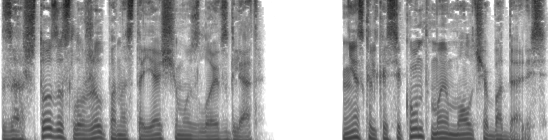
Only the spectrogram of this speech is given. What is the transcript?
за что заслужил по-настоящему злой взгляд. Несколько секунд мы молча бодались.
